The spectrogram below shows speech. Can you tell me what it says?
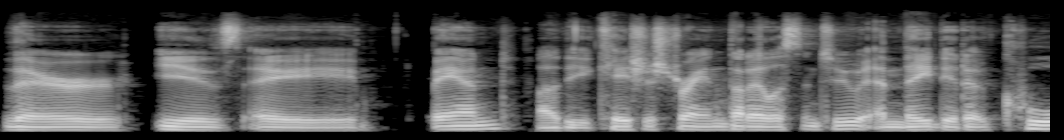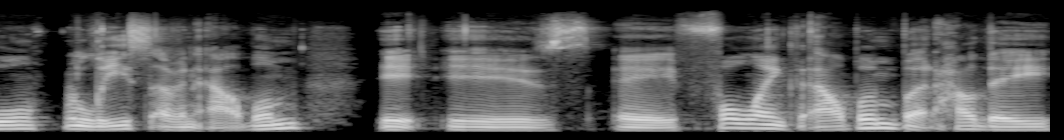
There is a band, uh, the Acacia Strain, that I listened to, and they did a cool release of an album. It is a full length album, but how they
